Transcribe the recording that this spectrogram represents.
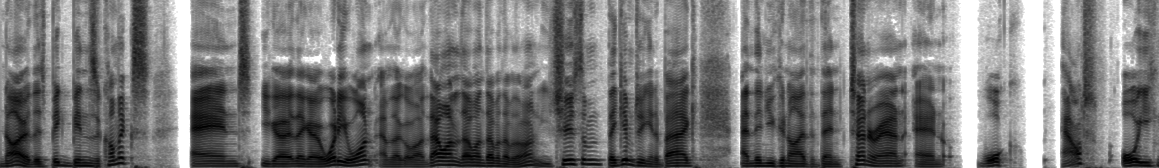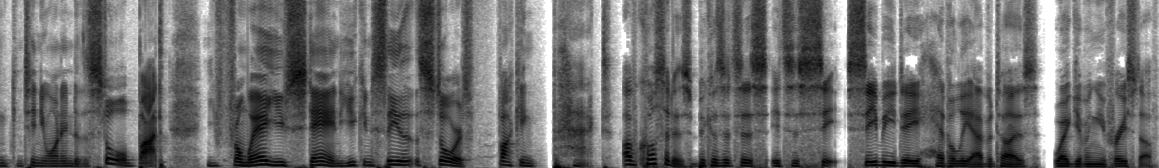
No, there's big bins of comics, and you go. They go, "What do you want?" And they go, "Oh, "That one, that one, that one, that one." You choose them. They give them to you in a bag, and then you can either then turn around and walk out. Or you can continue on into the store, but from where you stand, you can see that the store is fucking packed. Of course it is because it's a it's a C- CBD heavily advertised way giving you free stuff.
